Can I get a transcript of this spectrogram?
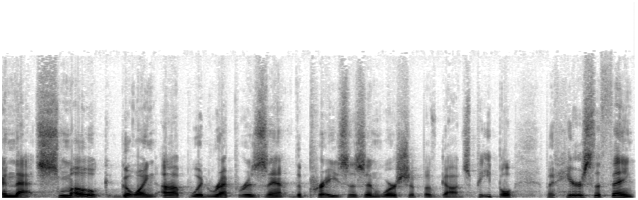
and that smoke going up would represent the praises and worship of God's people. But here's the thing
